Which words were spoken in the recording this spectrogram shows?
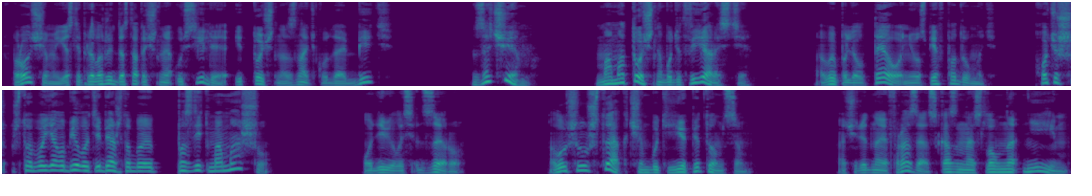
Впрочем, если приложить достаточное усилие и точно знать, куда бить... «Зачем?» Мама точно будет в ярости, — выпалил Тео, не успев подумать. — Хочешь, чтобы я убила тебя, чтобы позлить мамашу? — удивилась Дзеру. — Лучше уж так, чем быть ее питомцем. Очередная фраза, сказанная словно не им.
